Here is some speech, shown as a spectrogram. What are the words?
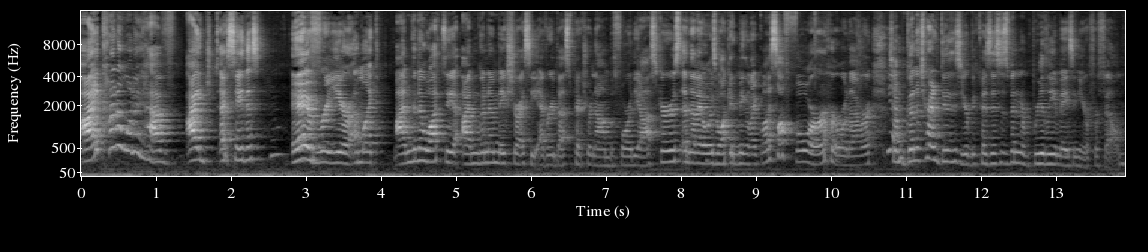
I kind of want to have I I say this every year. I'm like I'm gonna watch the I'm gonna make sure I see every Best Picture nom before the Oscars, and then I always walk in being like, well, I saw four or whatever. So I'm gonna try to do this year because this has been a really amazing year for film.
